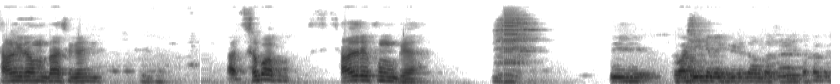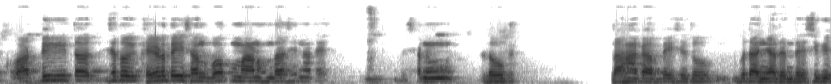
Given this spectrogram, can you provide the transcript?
ਸਾਲੀ ਦਾ ਮੁੰਡਾ ਸੀਗਾ ਜੀ। ਅੱਜ ਸਵੇਰ ਸਾਜਰੇ ਫੋਨ ਗਿਆ। ਤੇ ਕਬੱਡੀ ਕਿਵੇਂ ਖੇਡਦਾ ਹੁੰਦਾ ਸੀ ਇਹ ਪਤਾ ਕੁਛ? ਕਬੱਡੀ ਤਾਂ ਜਦੋਂ ਖੇਡਦੇ ਸੀ ਸਾਨੂੰ ਬਹੁਤ ਮਾਣ ਹੁੰਦਾ ਸੀ ਇਹਨਾਂ ਤੇ। ਵੀ ਸਾਨੂੰ ਲੋਕ ਲਾਹਾਂ ਕਰਦੇ ਸੀ ਤੋਂ ਵਧਾਈਆਂ ਦਿੰਦੇ ਸੀਗੇ।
